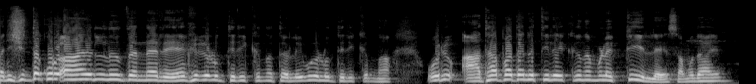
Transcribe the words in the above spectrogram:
പരിശുദ്ധ ഖുർആാനിൽ നിന്ന് തന്നെ രേഖകൾ ഉദ്ധരിക്കുന്ന തെളിവുകൾ ഉദ്ധരിക്കുന്ന ഒരു അധപതനത്തിലേക്ക് നമ്മൾ എത്തിയില്ലേ സമുദായം?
